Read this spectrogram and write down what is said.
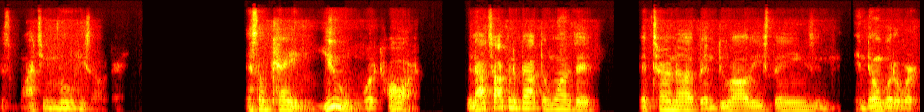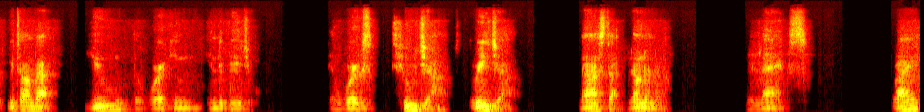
just watching movies all day. It's okay. You worked hard. We're not talking about the ones that that turn up and do all these things and, and don't go to work. We're talking about you, the working individual that works two jobs three jobs, nonstop. No, no, no. Relax. Right?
